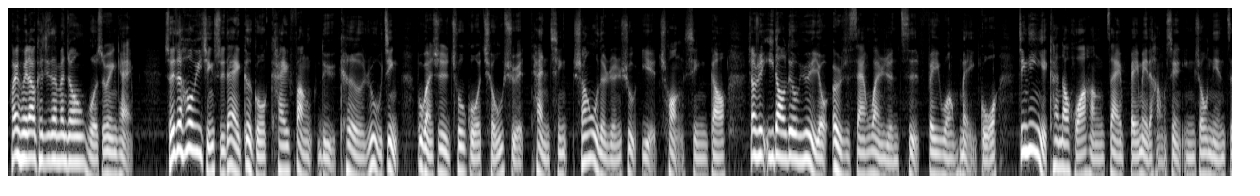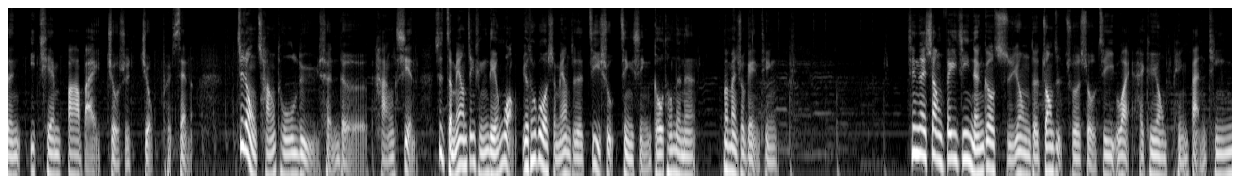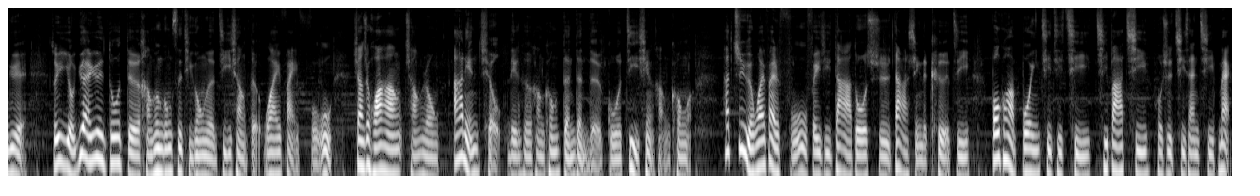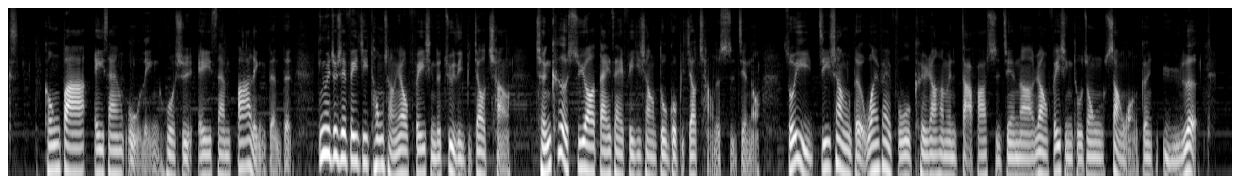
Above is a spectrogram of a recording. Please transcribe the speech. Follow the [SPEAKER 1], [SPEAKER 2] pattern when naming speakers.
[SPEAKER 1] 欢迎回到科技三分钟，我是魏云凯。随着后疫情时代各国开放旅客入境，不管是出国求学、探亲、商务的人数也创新高。像是一到六月有二十三万人次飞往美国。今天也看到华航在北美的航线营收年增一千八百九十九 percent。这种长途旅程的航线是怎么样进行联网，又透过什么样子的技术进行沟通的呢？慢慢说给你听。现在上飞机能够使用的装置，除了手机以外，还可以用平板听音乐。所以有越来越多的航空公司提供了机上的 WiFi 服务，像是华航、长荣、阿联酋、联合航空等等的国际线航空哦。它支援 WiFi 的服务飞机大多是大型的客机，包括波音七七七、七八七或是七三七 MAX。空巴 A 三五零或是 A 三八零等等，因为这些飞机通常要飞行的距离比较长，乘客需要待在飞机上度过比较长的时间哦，所以机上的 WiFi 服务可以让他们打发时间啊，让飞行途中上网跟娱乐，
